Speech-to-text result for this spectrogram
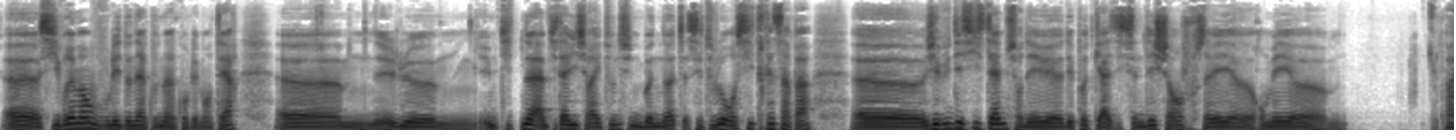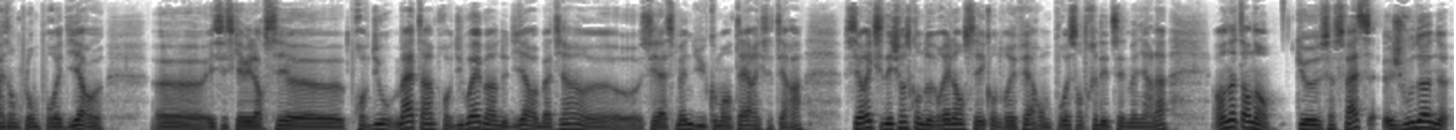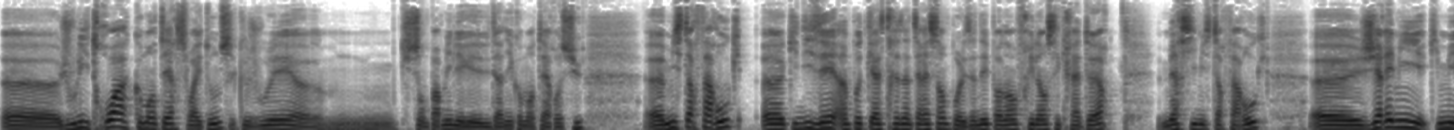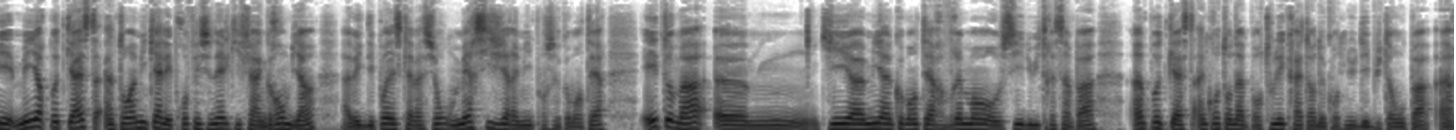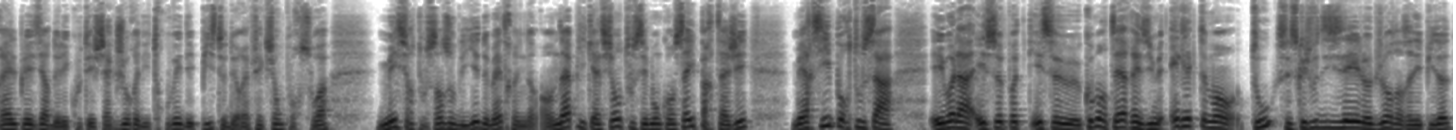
euh, si vraiment vous voulez donner un coup de main complémentaire, euh, une petite, un petit avis sur iTunes, une bonne note, c'est toujours aussi très sympa. Euh, j'ai vu des systèmes sur des, des podcasts, des systèmes d'échange, vous savez, on met, par exemple, on pourrait dire euh, et c'est ce qu'avait lancé euh, prof du Matt, hein, prof du web, hein, de dire bah tiens euh, c'est la semaine du commentaire, etc. C'est vrai que c'est des choses qu'on devrait lancer, qu'on devrait faire, on pourrait s'entraider de cette manière-là. En attendant que ça se fasse, je vous donne, je vous lis trois commentaires sur iTunes que je voulais, qui sont parmi les, les derniers commentaires reçus. Mister Farouk qui disait un podcast très intéressant pour les indépendants, freelance et créateurs. Merci Mister Farouk. Euh, Jérémy qui met meilleur podcast, un ton amical et professionnel qui fait un grand bien avec des points d'exclamation. Merci Jérémy pour ce commentaire. Et Thomas euh, qui a mis un commentaire vraiment aussi lui très sympa. Un podcast incontournable pour tous les créateurs de contenu débutants ou pas. Un réel plaisir de l'écouter chaque jour et d'y trouver des pistes de réflexion pour soi. Mais surtout sans oublier de mettre en application tous ces bons conseils partagés. Merci pour tout ça. Et voilà, et ce, et ce commentaire résume exactement tout. C'est ce que je vous disais l'autre jour dans un épisode.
